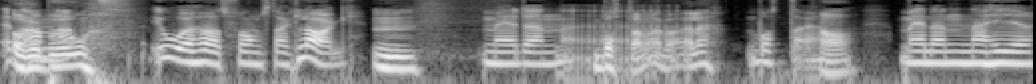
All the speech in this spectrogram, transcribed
ett Örebro. annat oerhört formstarkt lag mm. med en eh, borta med eller? borta ja. Ja. Med en Nahir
